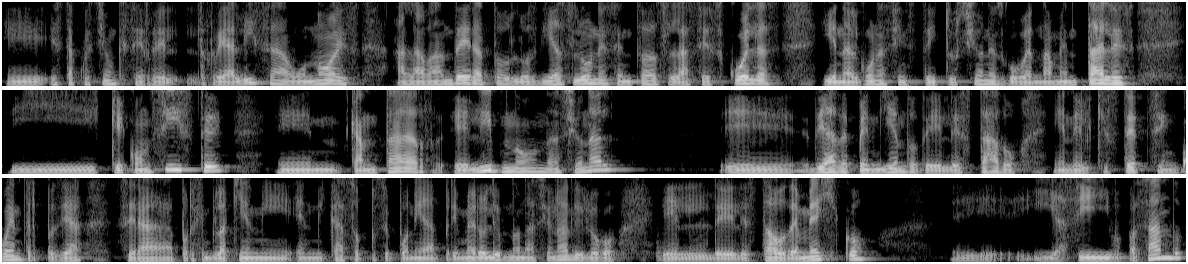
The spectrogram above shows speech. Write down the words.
eh, esta cuestión que se re realiza honores a la bandera todos los días lunes en todas las escuelas y en algunas instituciones gubernamentales y que consiste en cantar el himno nacional. Eh, ya dependiendo del estado en el que usted se encuentre, pues ya será, por ejemplo, aquí en mi, en mi caso, pues se ponía primero el himno nacional y luego el del Estado de México, eh, y así iba pasando,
